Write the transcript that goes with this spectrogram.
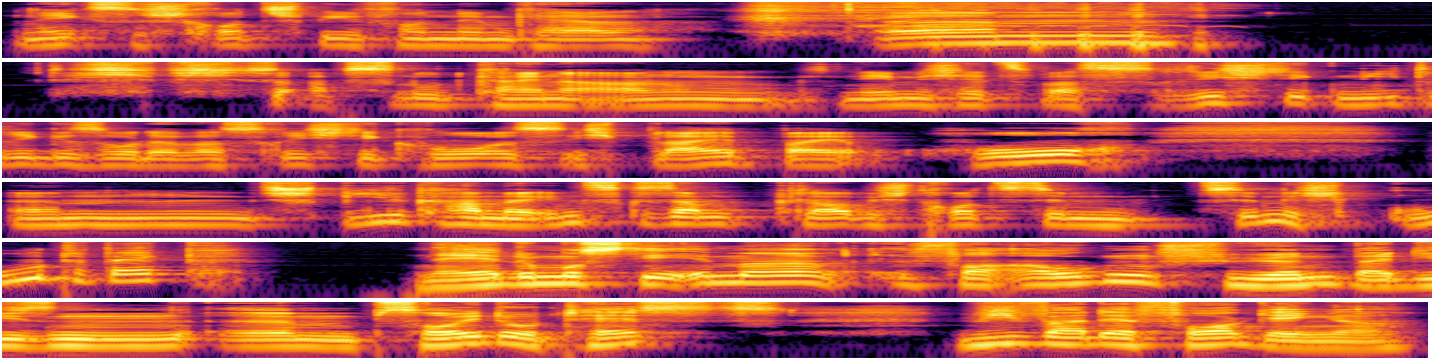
Nächstes Schrottspiel von dem Kerl. ähm, ich habe so absolut keine Ahnung. Nehme ich jetzt was richtig Niedriges oder was richtig Hohes? Ich bleib bei hoch. Ähm, Spiel kam ja insgesamt, glaube ich, trotzdem ziemlich gut weg. Naja, du musst dir immer vor Augen führen bei diesen ähm, Pseudotests, wie war der Vorgänger?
